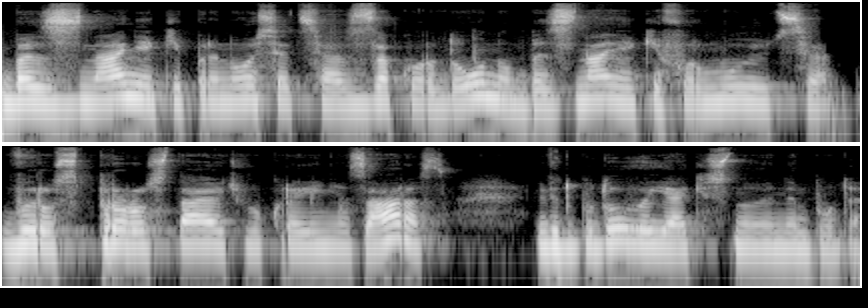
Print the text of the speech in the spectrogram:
без знань, які приносяться з-за кордону, без знань, які формуються, вирос, проростають в Україні зараз, відбудови якісної не буде.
